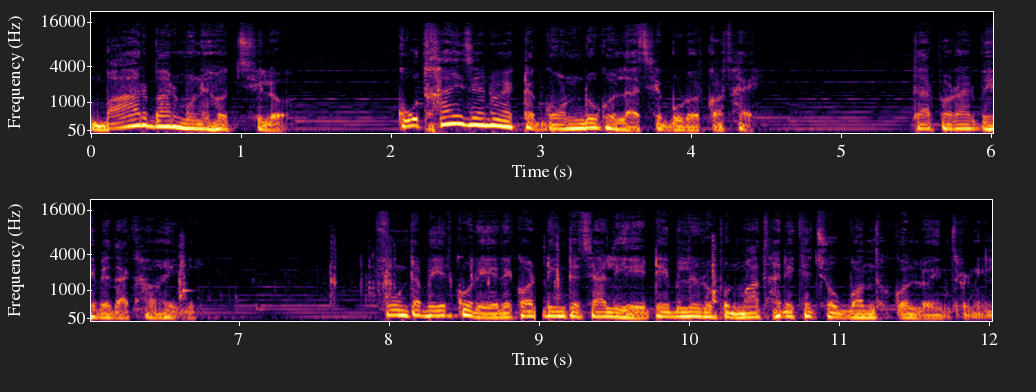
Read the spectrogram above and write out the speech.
বারবার মনে হচ্ছিল, কোথায় যেন একটা গন্ডগোল আছে বুড়োর কথায়। তারপর আর ভেবে দেখা হয়নি। ফোনটা বের করে রেকর্ডিংটা চালিয়ে টেবিলের ওপর মাথা রেখে চোখ বন্ধ করল ইন্দ্রনীল।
